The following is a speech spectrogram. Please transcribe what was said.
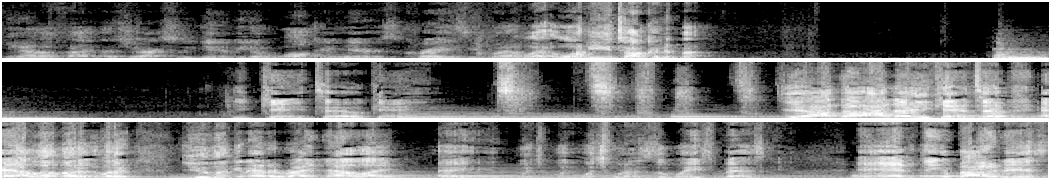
You know, the fact that you're actually getting me to walk in here is crazy. But what, what are you talking about? You can't tell, can you? yeah, I know. I know you can't tell. And look, look, look. You looking at it right now, like, hey, which which one is the waste basket? And the thing about it is,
